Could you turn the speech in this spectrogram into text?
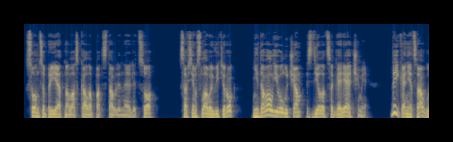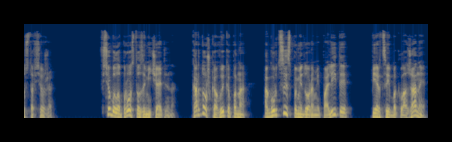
Солнце приятно ласкало подставленное лицо, совсем слабый ветерок не давал его лучам сделаться горячими, да и конец августа все же. Все было просто замечательно. Картошка выкопана, огурцы с помидорами политы, перцы и баклажаны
